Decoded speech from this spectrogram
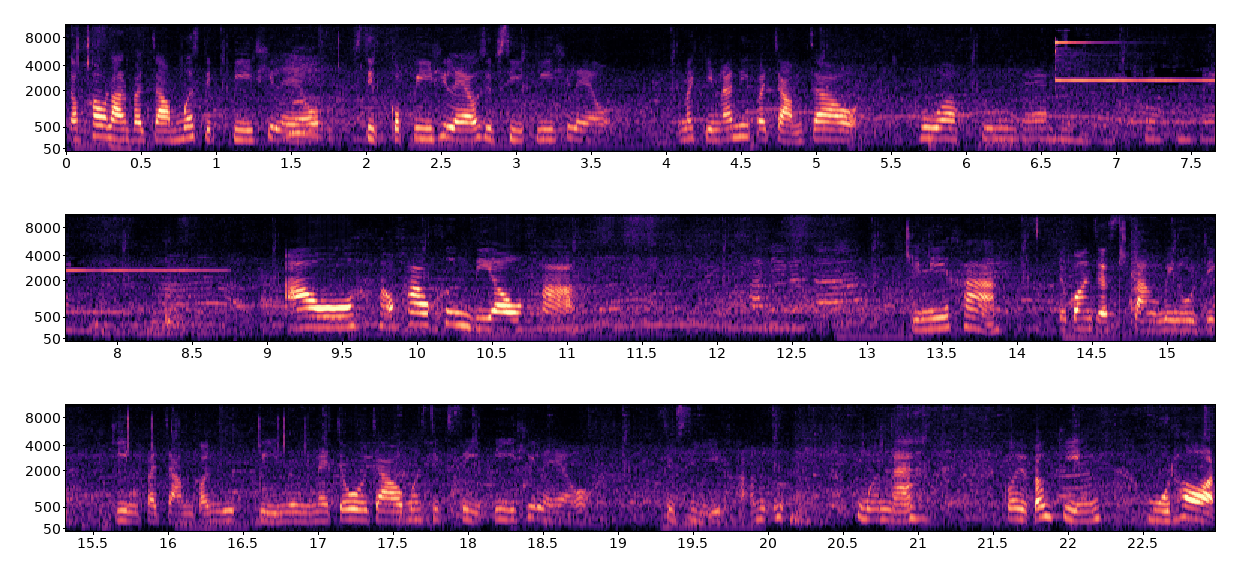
จะเข้าร้านประจำเมื่อ 10 ปีที่แล้ว 10 กว่าปีที่แล้ว 14 ปีที่แล้วจะมากินร้านนี้ประจำเจ้าครัวคุณแดงครัวคุณแดงเอาเอาข้าวครึ่งเดียวค่ะ กินนี่ค่ะเดี๋ยวก่อนจะสั่งเมนูที่กินประจำตอนอยู่ปีหนึ่งในโจเจ้าเมื่อ 14 ปีที่แล้ว 14 ครั้งเมื่อนะ ก็จะต้องกินหมูทอด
